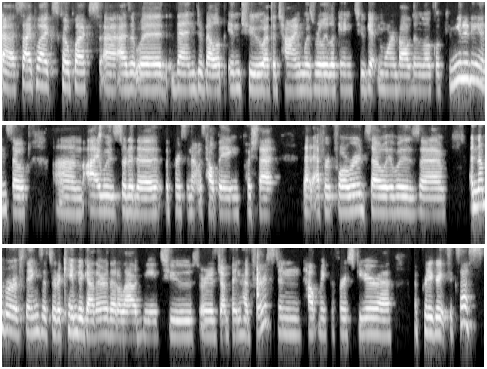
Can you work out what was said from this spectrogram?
uh, Cyplex, Coplex, uh, as it would then develop into at the time, was really looking to get more involved in the local community, and so um, I was sort of the the person that was helping push that that effort forward. So it was uh, a number of things that sort of came together that allowed me to sort of jump in headfirst and help make the first year a, a pretty great success.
